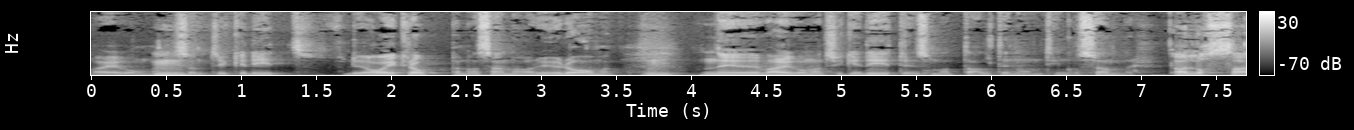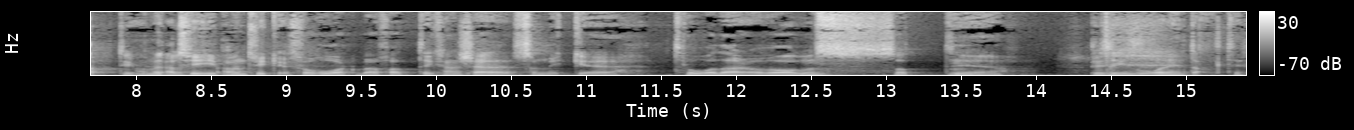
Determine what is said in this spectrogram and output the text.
varje gång man Mm. liksom trycker dit. Du har ju kroppen och sen har du ju ramen. Mm. Nu, varje gång man trycker dit är det som att alltid någonting går sönder. Ja, lossar typ. Ja, men typ, man trycker för hårt bara för att det kanske är så mycket trådar och vagos. Mm. Så att det, det går inte alltid.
